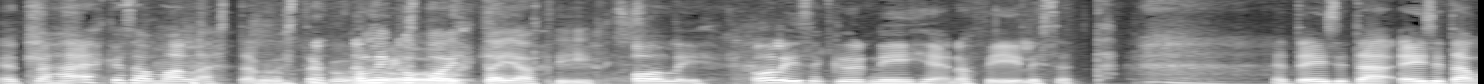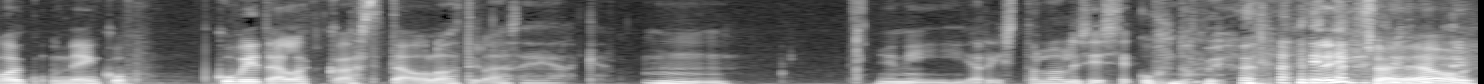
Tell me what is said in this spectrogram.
että vähän ehkä samanlaista tämmöistä kuin Oliko voittaja fiilis? Oli. Oli se kyllä niin hieno fiilis, että, että ei, sitä, ei sitä voi niin kuin, kuvitellakaan sitä olotilaa sen jälkeen. Mm. Ja niin, ja Ristolla oli siis se kuntopyörä. Niin. se oli.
